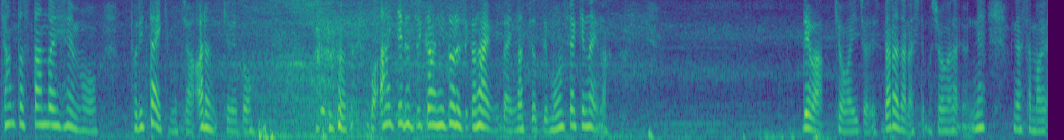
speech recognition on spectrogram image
ちゃんとスタンド FM を撮りたい気持ちはあるんだけれど。もう空いてる時間に撮るしかないみたいになっちゃって申し訳ないな。では今日は以上です。ダラダラしてもしょうがないのにね。皆様明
